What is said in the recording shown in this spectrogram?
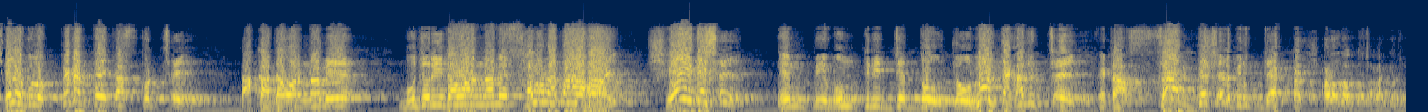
ছেলেগুলো পেটের দিয়ে কাজ করছে। টাকা দেওয়ার নামে, মজুরি দেওয়ার নামে ছলনা করা হয়। সেই দেশে এমপি মন্ত্রীর যে দৌ জৌলত দেখা দিচ্ছে, এটা সব দেশের বিরুদ্ধে একটা ষড়যন্ত্র ছাড়া কিছু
